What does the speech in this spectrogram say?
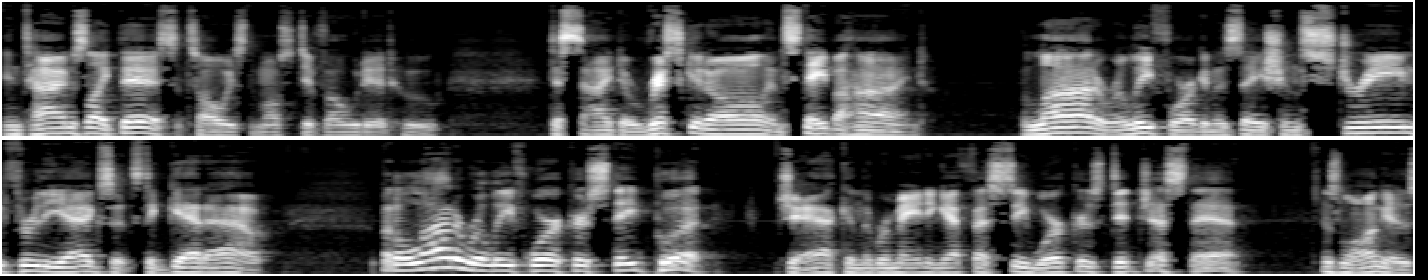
In times like this, it's always the most devoted who decide to risk it all and stay behind. A lot of relief organizations streamed through the exits to get out, but a lot of relief workers stayed put. Jack and the remaining FSC workers did just that. As long as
